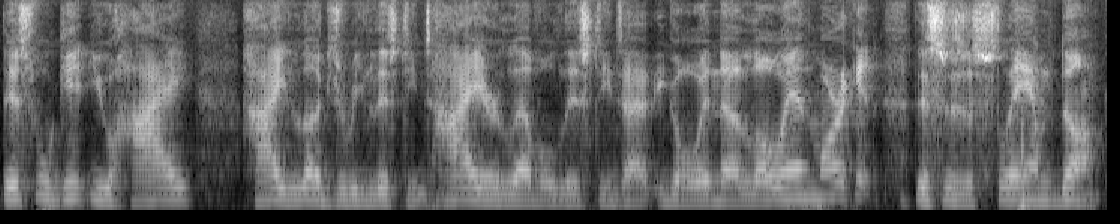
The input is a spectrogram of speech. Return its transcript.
this will get you high high luxury listings, higher level listings. Uh, I go in the low end market, this is a slam dunk.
